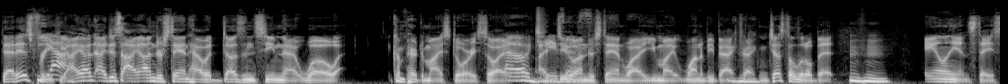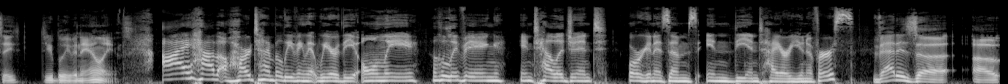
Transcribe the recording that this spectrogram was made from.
That is freaky. Mm-hmm. Yeah. I I just I understand how it doesn't seem that whoa compared to my story. So I Oh, I do understand why you might want to be backtracking just a little bit. Mm-hmm. Aliens, Stacy. Do you believe in aliens? I have a hard time believing that we are the only living, intelligent organisms in the entire universe. That is a, a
